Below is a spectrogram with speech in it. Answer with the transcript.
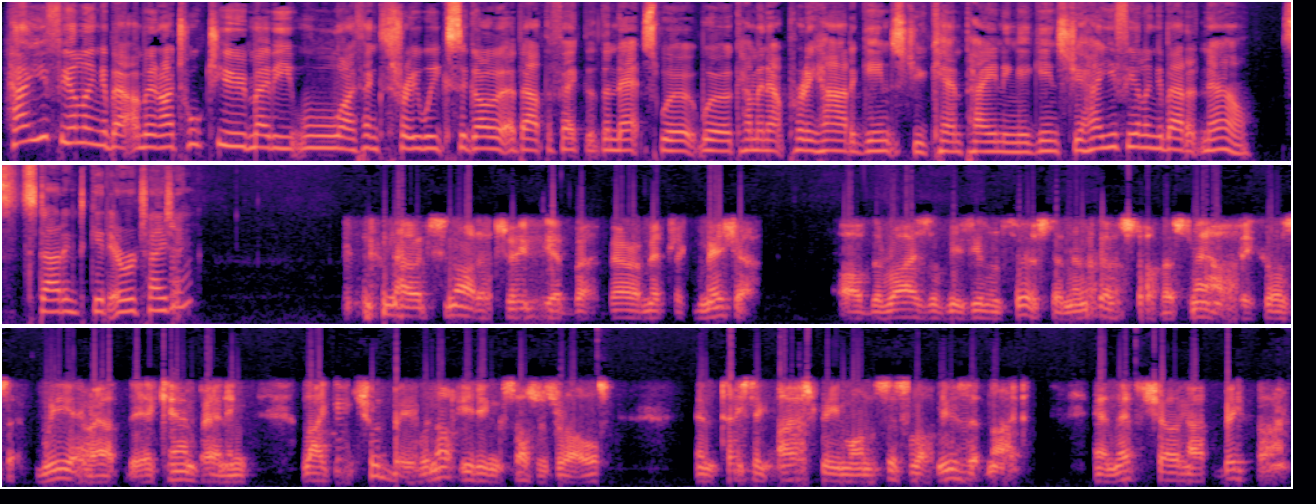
How are you feeling about? I mean, I talked to you maybe, ooh, I think three weeks ago about the fact that the Nats were, were coming out pretty hard against you, campaigning against you. How are you feeling about it now? Is it starting to get irritating? No, it's not. It's really a barometric measure of the rise of New Zealand First. And they're not going to stop us now because we are out there campaigning like it should be. We're not eating sausage rolls and tasting ice cream on Cicelo News at night. And that's showing up big time.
